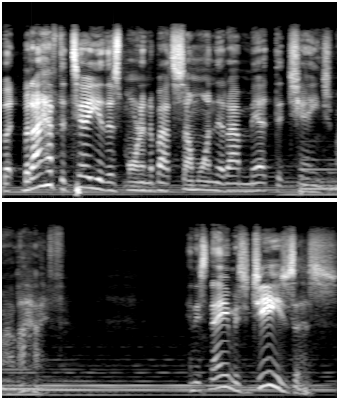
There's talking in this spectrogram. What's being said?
But, but I have to tell you this morning about someone that I met that changed my life and his name is Jesus.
